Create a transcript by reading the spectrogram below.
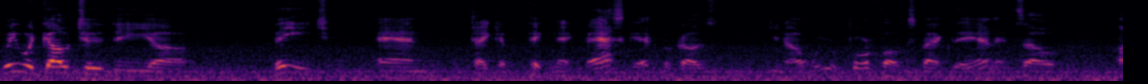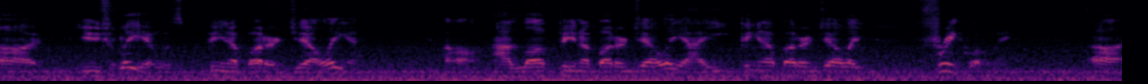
we would go to the uh, beach and take a picnic basket because you know we were poor folks back then, and so uh, usually it was peanut butter and jelly and uh, I love peanut butter and jelly. I eat peanut butter and jelly frequently, uh,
